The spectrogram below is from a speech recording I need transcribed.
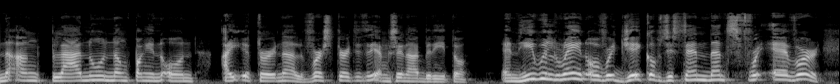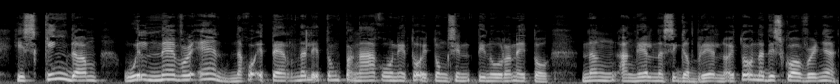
na ang plano ng Panginoon ay eternal. Verse 33 ang sinabi rito. And he will reign over Jacob's descendants forever. His kingdom will never end. Nako, eternal itong pangako nito, itong tinura na ito ng anghel na si Gabriel. No? Ito na-discover niya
